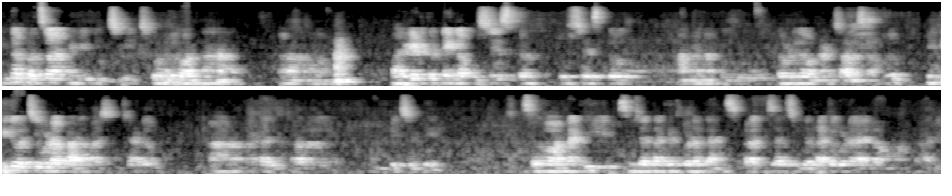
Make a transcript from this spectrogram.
ఇంకా ప్రోత్సాహం ఇచ్చి ఇచ్చుకుంటూ అన్న పరిగెడుతుంటే ఇంకా పుష్ చేస్తూ పుష్ చేస్తూ అన్న నాకు గా ఉన్నాడు చాలా సార్లు ఇంటికి వచ్చి కూడా పరామర్శించాడు. అది చాలా అనిపించింది సో అన్నకి సుజాతకి కూడా థ్యాంక్స్. ప్రతిసారి సుజాతకి కూడా ఎలా అని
